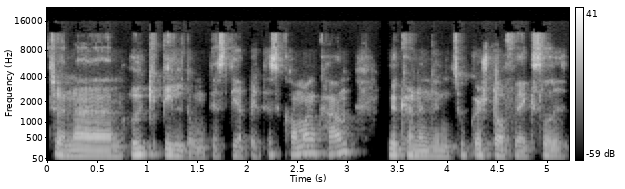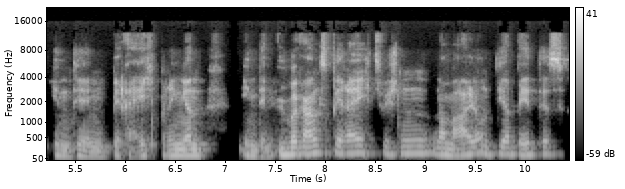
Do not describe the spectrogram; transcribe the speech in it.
zu einer Rückbildung des Diabetes kommen kann. Wir können den Zuckerstoffwechsel in den Bereich bringen, in den Übergangsbereich zwischen Normal und Diabetes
